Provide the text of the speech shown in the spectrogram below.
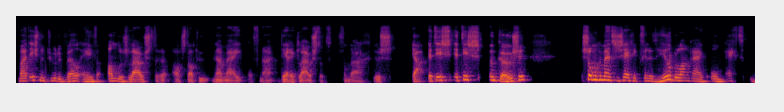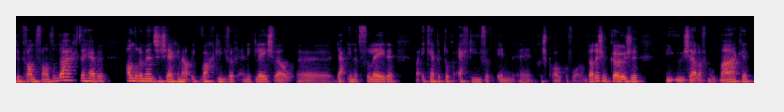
Maar het is natuurlijk wel even anders luisteren als dat u naar mij of naar Dirk luistert vandaag. Dus ja, het is, het is een keuze. Sommige mensen zeggen, ik vind het heel belangrijk om echt de krant van vandaag te hebben. Andere mensen zeggen, nou, ik wacht liever en ik lees wel eh, ja, in het verleden. Maar ik heb het toch echt liever in eh, gesproken vorm. Dat is een keuze die u zelf moet maken.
